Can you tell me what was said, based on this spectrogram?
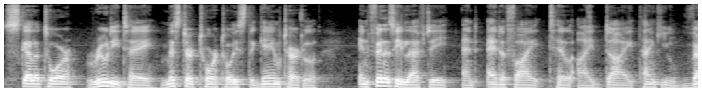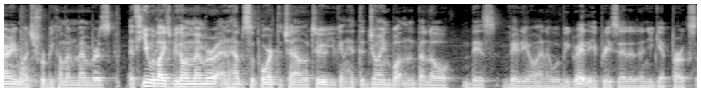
Skeletor, Rudy Tay, Mr. Tortoise the Game Turtle, Infinity Lefty, and Edify Till I Die. Thank you very much for becoming members. If you would like to become a member and help support the channel too, you can hit the join button below this video and it will be greatly appreciated and you get perks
